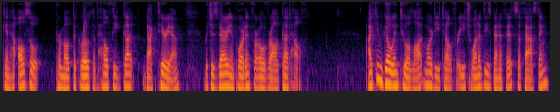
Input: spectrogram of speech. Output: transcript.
can also promote the growth of healthy gut bacteria, which is very important for overall gut health. I can go into a lot more detail for each one of these benefits of fasting,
